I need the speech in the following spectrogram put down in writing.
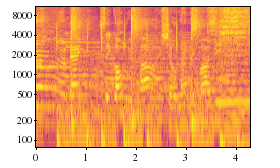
န်းတိုင်းစိတ်ကောင်းတွေထားရှောင်လန်းနိုင်ပါစေ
